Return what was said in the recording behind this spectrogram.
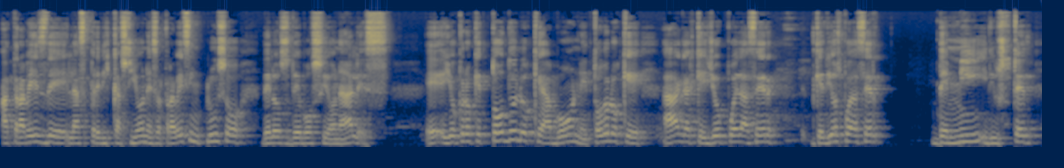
a través de las predicaciones, a través incluso de los devocionales. Eh, yo creo que todo lo que abone, todo lo que haga que yo pueda hacer, que Dios pueda hacer de mí y de usted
